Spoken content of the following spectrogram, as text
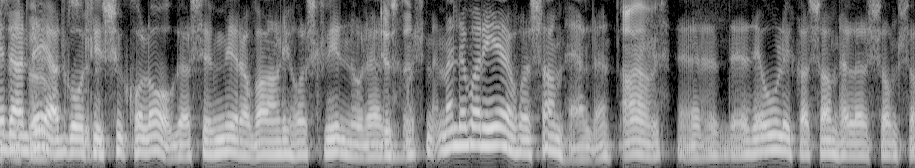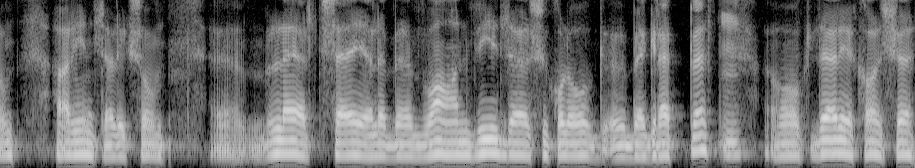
redan det att gå till psykolog alltså, är mer vanligt hos kvinnor än det. hos män. Men det varierar hos samhällen. Ja, ja, visst. Eh, Det, det är olika samhällen som, som har inte liksom eh, lärt sig eller är van vid psykologbegreppet. Mm. Och där är kanske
